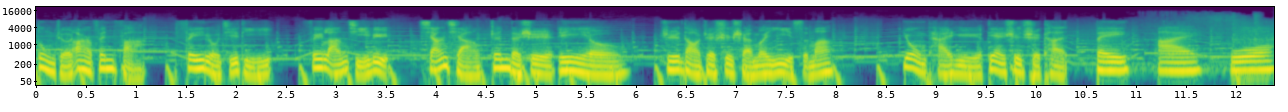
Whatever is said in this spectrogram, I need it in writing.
动辄二分法，非友即敌，非蓝即绿。想想真的是哎呦，知道这是什么意思吗？用台语电视时看，悲哀窝。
